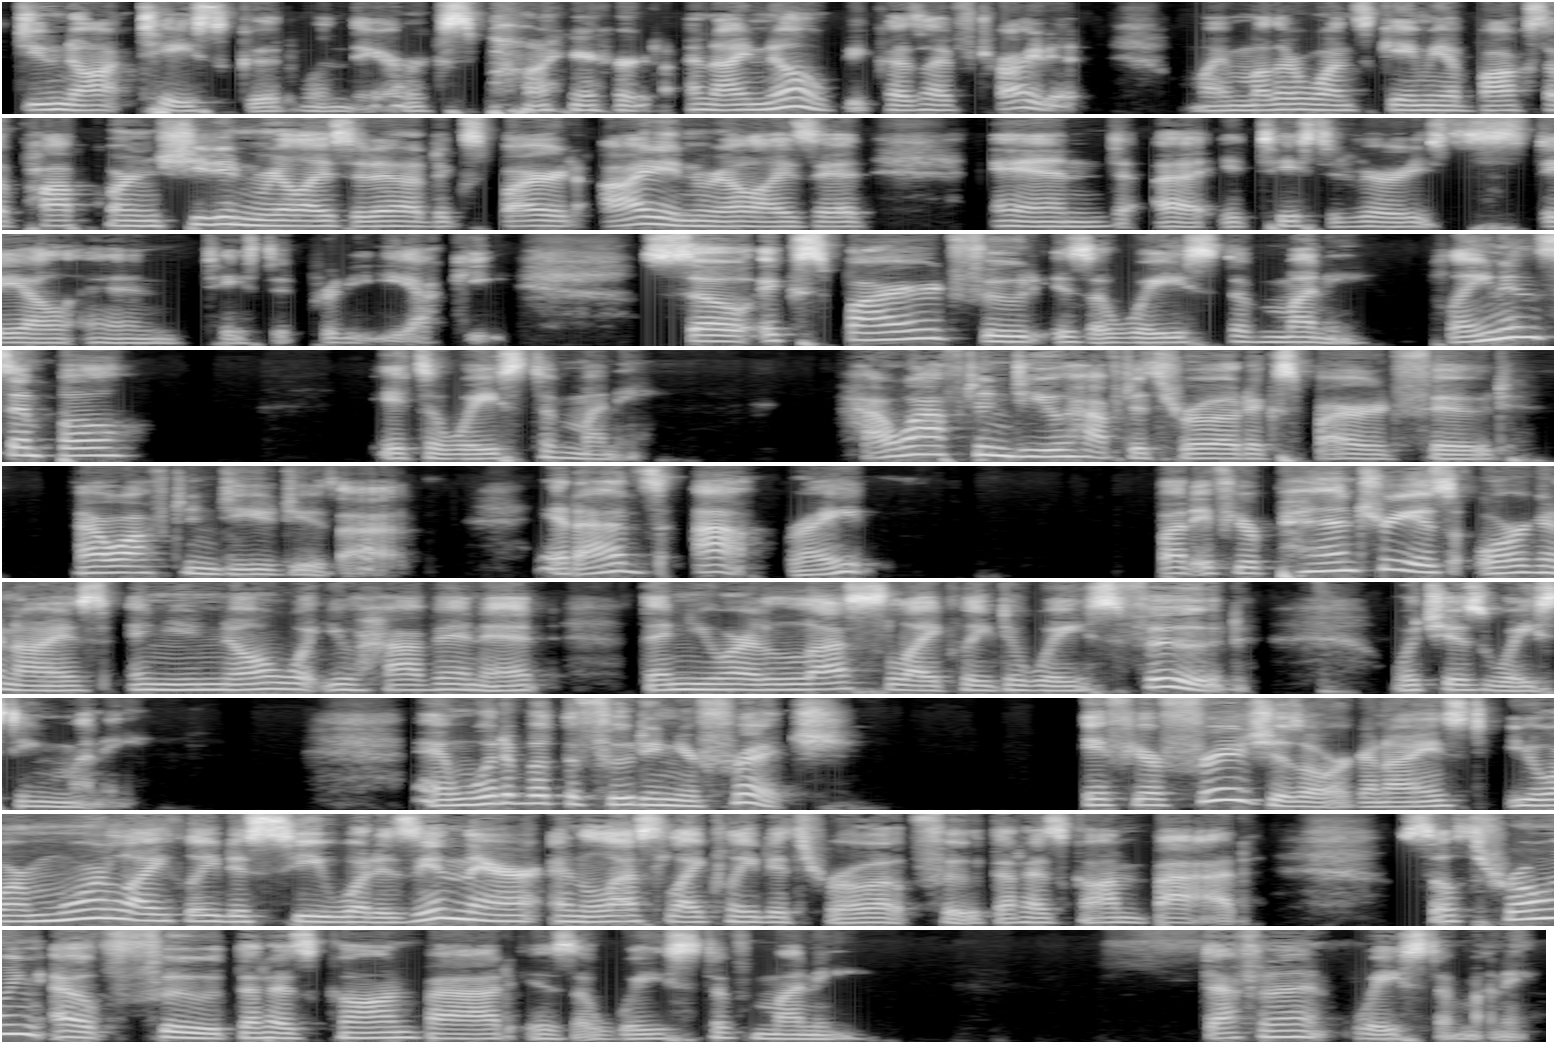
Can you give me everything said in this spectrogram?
do not taste good when they are expired. And I know because I've tried it. My mother once gave me a box of popcorn. She didn't realize it had expired. I didn't realize it. And uh, it tasted very stale and tasted pretty yucky. So, expired food is a waste of money. Plain and simple, it's a waste of money. How often do you have to throw out expired food? How often do you do that? It adds up, right? But if your pantry is organized and you know what you have in it, then you are less likely to waste food, which is wasting money. And what about the food in your fridge? If your fridge is organized, you are more likely to see what is in there and less likely to throw out food that has gone bad. So, throwing out food that has gone bad is a waste of money. Definite waste of money.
